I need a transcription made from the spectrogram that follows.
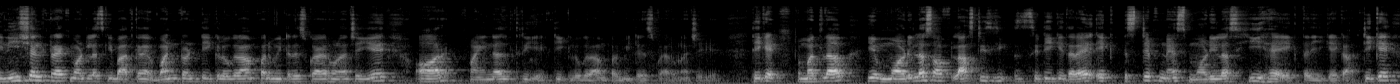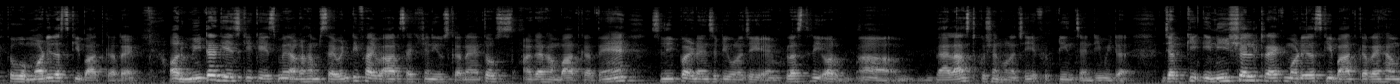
इनिशियल ट्रैक मॉडल्स की बात करें 120 किलोग्राम पर मीटर स्क्वायर होना चाहिए और फाइनल 380 किलोग्राम पर मीटर स्क्वायर होना चाहिए। ठीक है? तो मतलब ये मॉड्यूलस ऑफ़ लास्टिसिटी की तरह एक स्टिफनेस मॉड्यूलस ही है एक तरीके का। ठीक है? तो वो मॉड्यूलस की बात कर रहे हैं। और मीटर गेज के केस में अगर हम 75 आर सेक्शन यूज़ कर रहे हैं तो अगर हम बात करते हैं, स्लीपर डेंसिटी होना चाहिए एम प्लस थ्री और बैलास्ट क्वेश्चन होना चाहिए 15 सेंटीमीटर। जबकि इनिशियल ट्रैक मॉड्यूलस की बात कर रहे हैं हम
